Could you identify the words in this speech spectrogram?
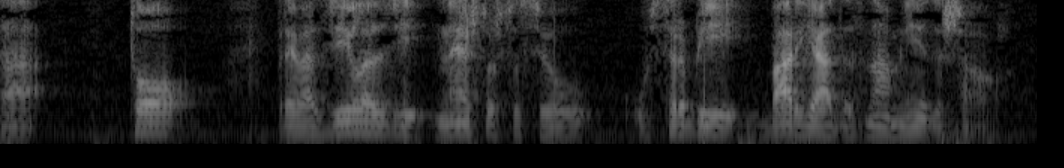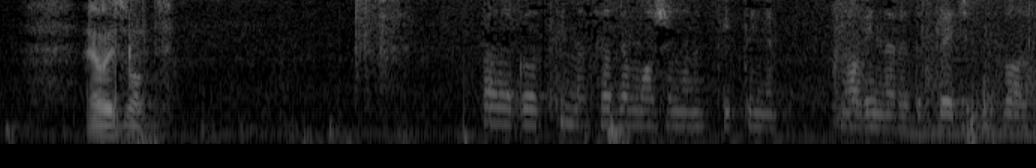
da to prevazilazi nešto što se u, u Srbiji, bar ja da znam, nije dešavalo. Evo, izvolite. Hvala gostima. Sada možemo na pitanja novinara da pređemo. Izvolite.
